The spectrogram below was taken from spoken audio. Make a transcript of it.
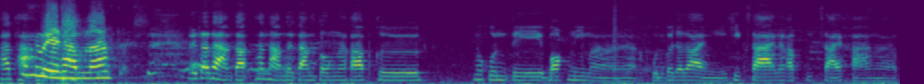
ถ้าก็ถามไม่มีอะไรทำนะเอ้ยถ้าถามตามถ้าถามโดยตามตรงนะครับ คือเมื่อคุณตีบล็อกนี่มานะฮะคุณก็จะได้อย่างนี้คลิกซ้ายนะครับ คลิกซ้ายค้างนะครับ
